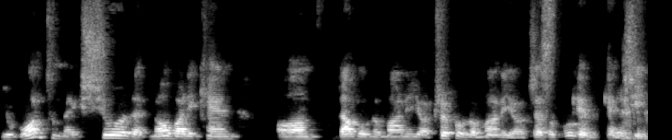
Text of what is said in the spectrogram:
you want to make sure that nobody can um, double the money or triple the money or just can, can cheat.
